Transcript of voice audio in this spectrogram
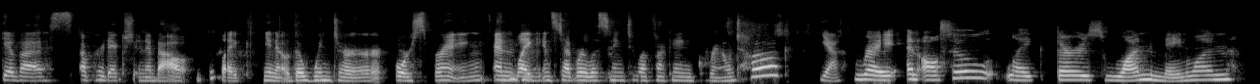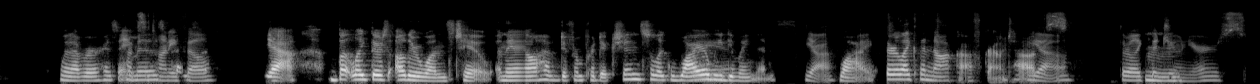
give us a prediction about like, you know, the winter or spring and like Mhm. instead we're listening to a fucking groundhog? Yeah, right. And also like there's one main one, whatever his name is. Punxsutawney Phil. Yeah, but like there's other ones too, and they all have different predictions. So like, why are we doing this? Yeah. Why? They're like the knockoff groundhogs. Yeah. They're like the Mm. juniors.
